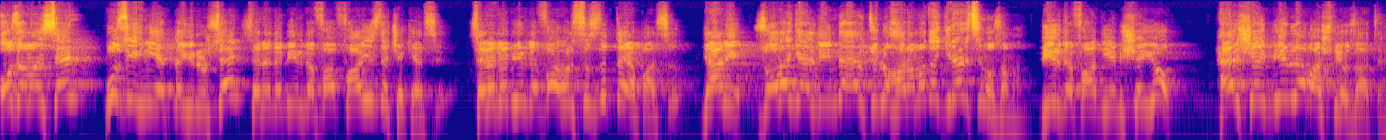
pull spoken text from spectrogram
O zaman sen bu zihniyetle yürürsen senede bir defa faiz de çekersin. Senede bir defa hırsızlık da yaparsın. Yani zora geldiğinde her türlü harama da girersin o zaman. Bir defa diye bir şey yok. Her şey birle başlıyor zaten.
